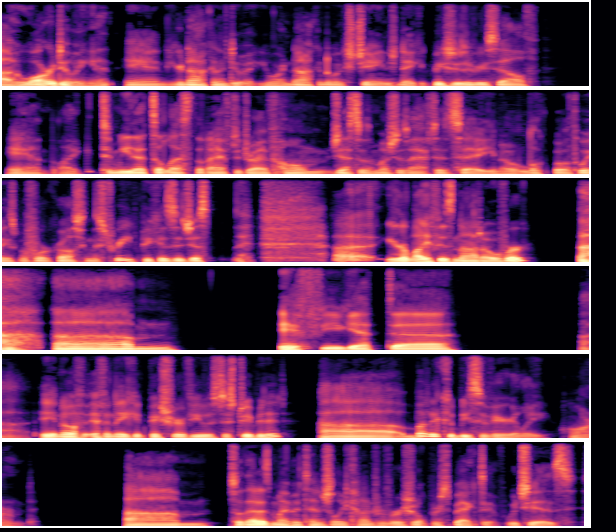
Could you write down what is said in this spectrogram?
uh, who are doing it, and you're not going to do it. You are not going to exchange naked pictures of yourself. And like to me, that's a lesson that I have to drive home just as much as I have to say, you know, look both ways before crossing the street because it just uh, your life is not over. Um, if you get, uh, uh, you know, if, if, a naked picture of you is distributed, uh, but it could be severely harmed. Um, so that is my potentially controversial perspective, which is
